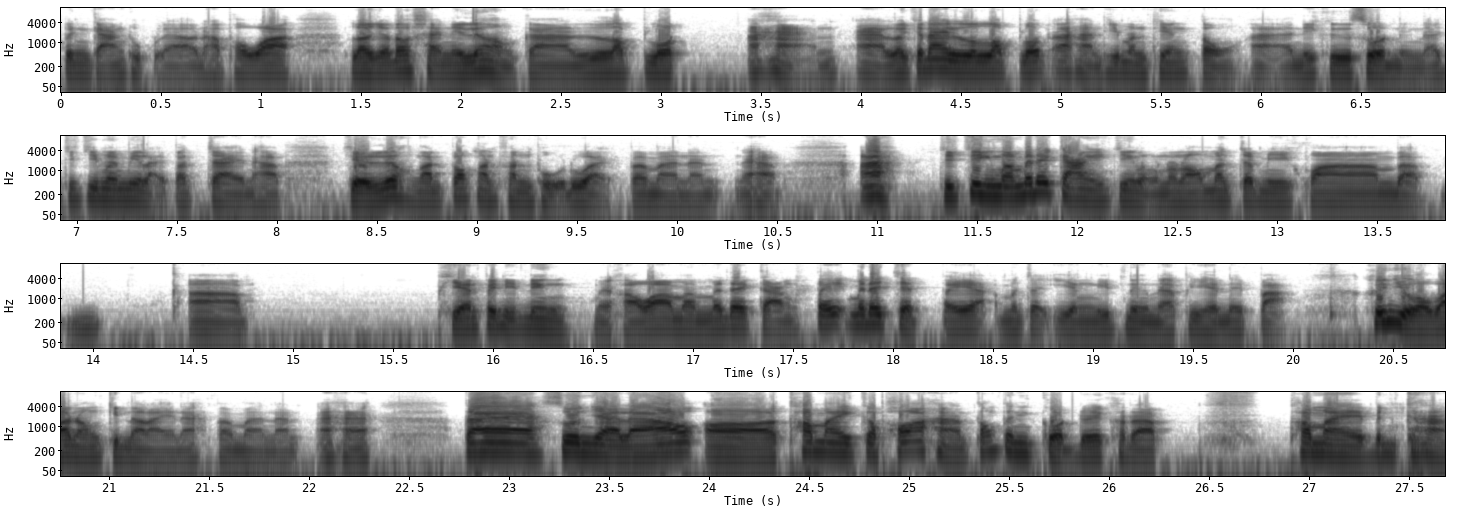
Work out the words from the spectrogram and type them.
เป็นกลางถูกแล้วนะครับเพราะว่าเราจะต้องใช้ในเรื่องของการรับลดอาหาร อ่า เราจะได้รับลดอาหารที่มันเที่ยงตรง อ่า อันนี้คือส่วนหนึ่งนะ จริงๆ มันมีหลายปัจจัยนะครับ เกี่ยวกับเรื่องของการป้องกันฟันผุด้วยประมาณนั้นนะครับ อะ จริง ๆ มันไม่ได้กลางจริงๆ หรอกน้องๆ มันจะมีความแบบ อ่า เพี้ยนไปนิดนึงหมายความว่ามันไม่ได้กลางเป๊ะไม่ได้เจ็ดเป๊ะมันจะเอียงนิดนึงนะ pH ในปากขึ้นอยู่กับว่าน้องกินอะไรนะประมาณนั้นอะฮะแต่ส่วนใหญ่แล้วเอ่อทำไมกระเพาะอาหารต้องเป็นกรดด้วยครับทำไมเป็นกลาง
